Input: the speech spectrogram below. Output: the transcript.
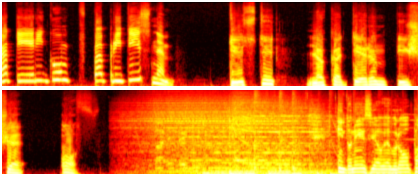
Kateri gumb pa pritisnem? Tisti, na katerem piše OF. Indonezija v Evropo,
